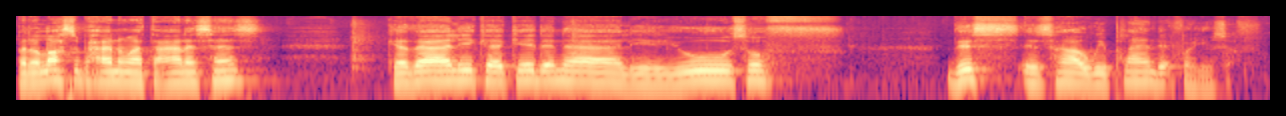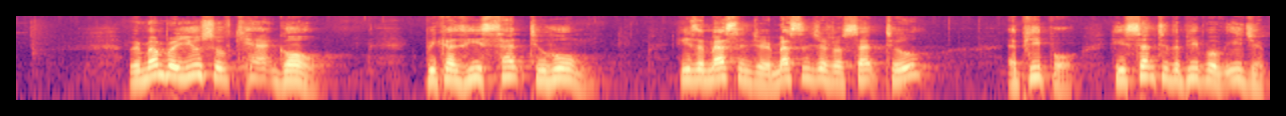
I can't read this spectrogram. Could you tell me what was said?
But Allah subhanahu wa ta'ala says, كَذَلِكَ كِدْنَا لِيُوسُفَ this is how we planned it for Yusuf. Remember, Yusuf can't go because he's sent to whom? He's a messenger. Messengers are sent to a people. He's sent to the people of Egypt.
